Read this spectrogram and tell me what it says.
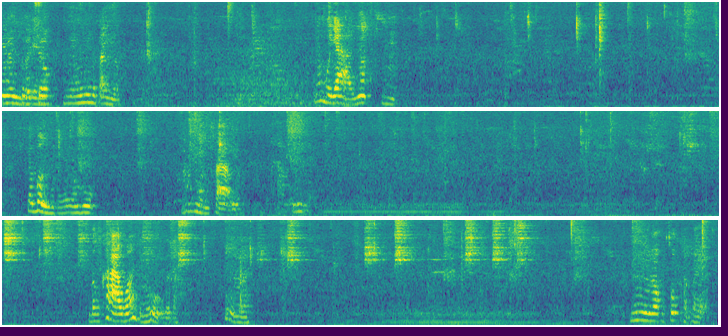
ยังเกิบ่ดได้เชื้อยังงูกันอยู่ยังบ่ยาวเนาะอืมก็เบิ่งไปว่าฮู้น้ำเห็นข่าวอยู่ข้าวเบิ่งข่าววะถึงหูกันนะพูดเลยนี่ลองปุ๊กเข้าไปนี่อันนี้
